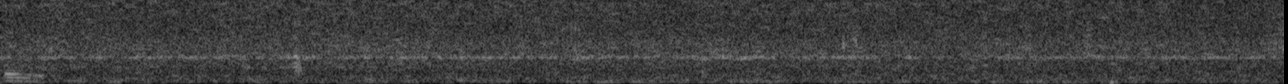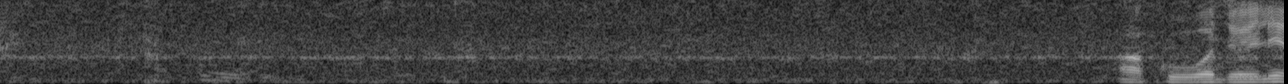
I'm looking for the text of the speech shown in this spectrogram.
Thank you. આ કૂવો જોઈ લે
